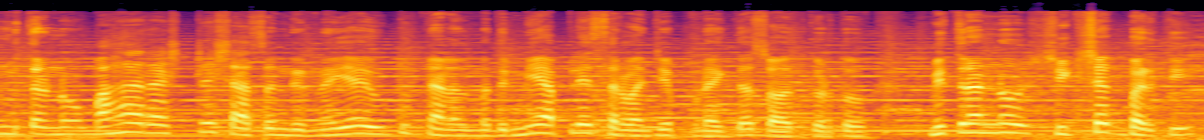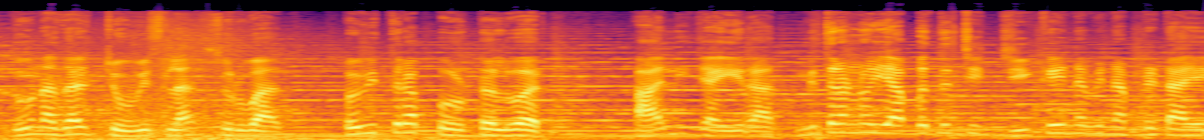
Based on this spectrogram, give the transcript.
मित्रांनो महाराष्ट्र शासन निर्णय या यूट्यूब चॅनलमध्ये मी आपले सर्वांचे पुन्हा एकदा स्वागत करतो. मित्रांनो शिक्षक भरती दोन हजार चोवीसला सुरुवात पवित्रा पोर्टलवर आली जाहिरात. मित्रांनो याबद्दलची जी काही नवीन अपडेट आहे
